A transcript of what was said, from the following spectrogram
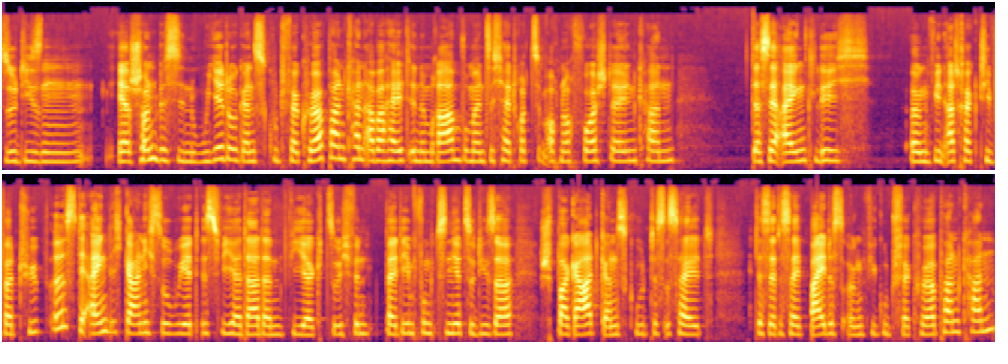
so diesen, ja, schon ein bisschen weirdo ganz gut verkörpern kann, aber halt in einem Rahmen, wo man sich halt trotzdem auch noch vorstellen kann, dass er eigentlich irgendwie ein attraktiver Typ ist, der eigentlich gar nicht so weird ist, wie er da dann wirkt. So, ich finde, bei dem funktioniert so dieser Spagat ganz gut. Das ist halt, dass er das halt beides irgendwie gut verkörpern kann.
